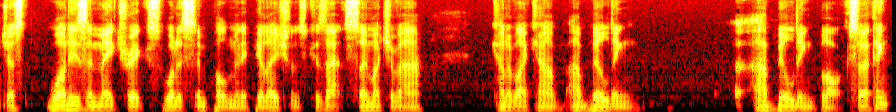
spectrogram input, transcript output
Just what is a matrix? What are simple manipulations? Because that's so much of our kind of like our, our building a building block. So I think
